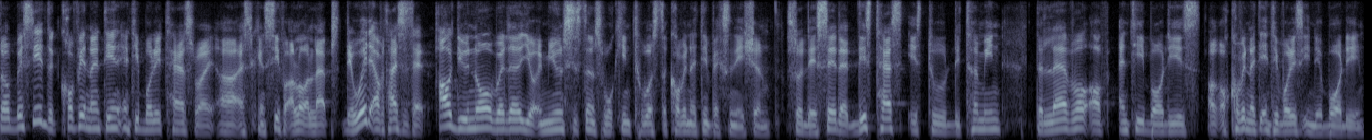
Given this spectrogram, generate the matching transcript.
So basically, the COVID 19 antibody test, right, uh, as you can see for a lot of labs, the way they advertise is that how do you know whether your immune system is working towards the COVID 19 vaccination? So they say that this test is to determine the level of antibodies or COVID 19 antibodies in your body.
